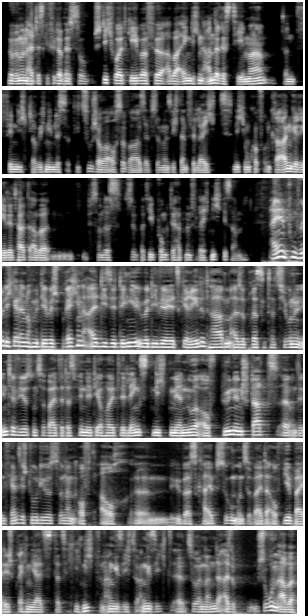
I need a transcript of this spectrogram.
nur wenn man halt das Gefühl hat, das ist so Stichwortgeber für aber eigentlich ein anderes Thema, dann finde ich, glaube ich, nehmen das die Zuschauer auch so wahr, selbst wenn man sich dann vielleicht nicht um Kopf und Kragen geredet hat, aber besonders Sympathiepunkte hat man vielleicht nicht gesammelt. Einen Punkt würde ich gerne noch mit dir besprechen. All diese Dinge, über die wir jetzt geredet haben, also Präsentationen, Interviews und so weiter, das findet ja heute längst nicht mehr nur auf Bühnen statt äh, und in Fernsehstudios, sondern oft auch ähm, über Skype, Zoom und so weiter. Auch wir beide sprechen ja jetzt tatsächlich nicht von Angesicht zu Angesicht äh, zueinander. Also schon, aber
